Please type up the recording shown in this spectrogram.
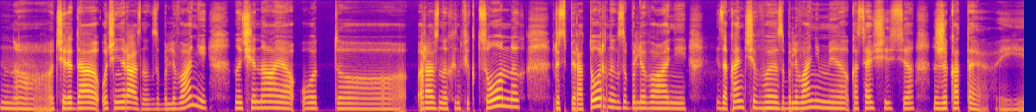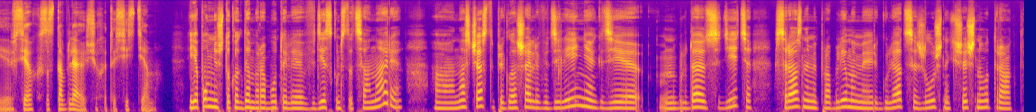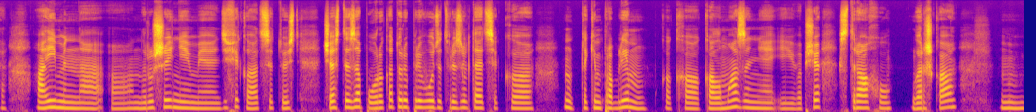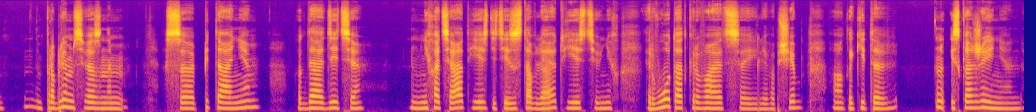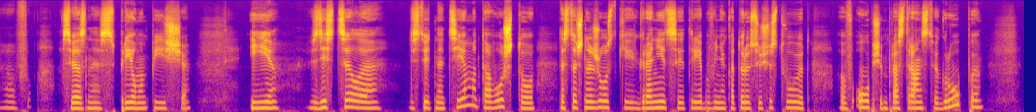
а, череда очень разных заболеваний, начиная от э, разных инфекционных, респираторных заболеваний и заканчивая заболеваниями, касающимися ЖКТ и всех составляющих этой системы. Я помню, что когда мы работали в детском стационаре, а, нас часто приглашали в отделение, где наблюдаются дети с разными проблемами регуляции желудочно-кишечного тракта, а именно а, нарушениями дефекации, то есть частые запоры, которые приводят в результате к ну, таким проблемам, как а, калмазание и вообще страху горшка, проблемы, связанные с питанием, когда дети не хотят есть, детей заставляют есть, и у них рвота открывается или вообще а, какие-то ну, искажения, да, связанные с приемом пищи. И здесь целая действительно тема того, что достаточно жесткие границы и требования, которые существуют в общем пространстве группы,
